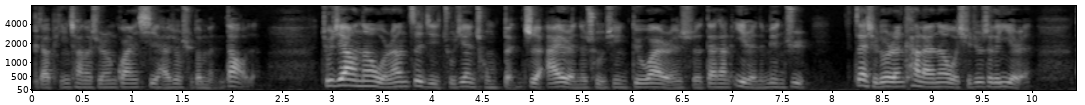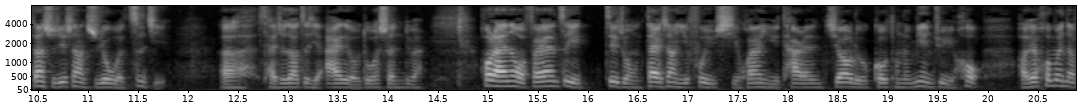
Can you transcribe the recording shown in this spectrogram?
比较平常的学生关系，还是有许多门道的。就这样呢，我让自己逐渐从本质 I 人的属性，对外人时戴上了艺人的面具。在许多人看来呢，我其实就是个艺人，但实际上只有我自己，呃，才知道自己爱的有多深，对吧？后来呢，我发现自己这种戴上一副喜欢与他人交流沟通的面具以后，好像后面的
